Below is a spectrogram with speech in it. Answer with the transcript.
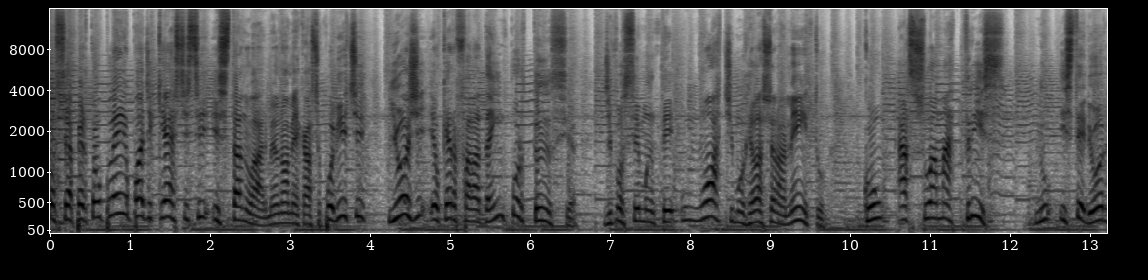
Você apertou o play, o podcast se está no ar. Meu nome é Cássio Politi e hoje eu quero falar da importância de você manter um ótimo relacionamento com a sua matriz no exterior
